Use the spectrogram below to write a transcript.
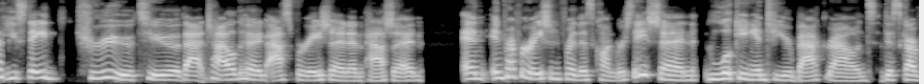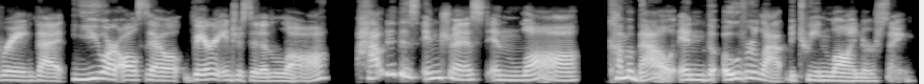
you stayed true to that childhood aspiration and passion. And in preparation for this conversation, looking into your background, discovering that you are also very interested in law. How did this interest in law come about and the overlap between law and nursing?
